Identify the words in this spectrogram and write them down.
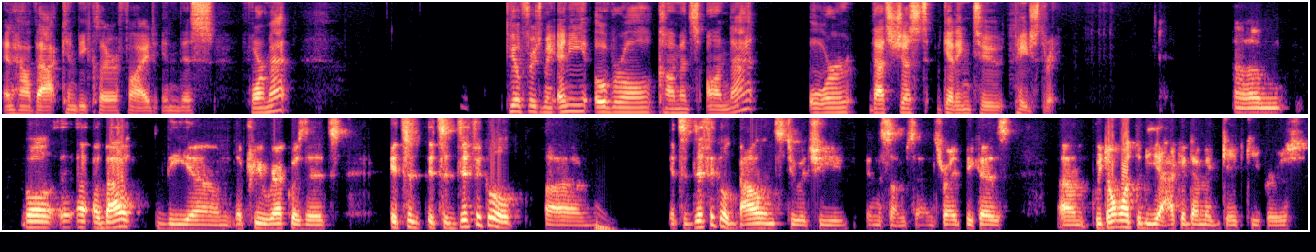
and how that can be clarified in this format feel free to make any overall comments on that, or that's just getting to page three. Um, well, about the um, the prerequisites, it's a it's a difficult um, it's a difficult balance to achieve in some sense, right? Because um, we don't want to be academic gatekeepers.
